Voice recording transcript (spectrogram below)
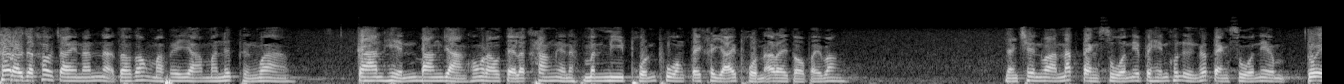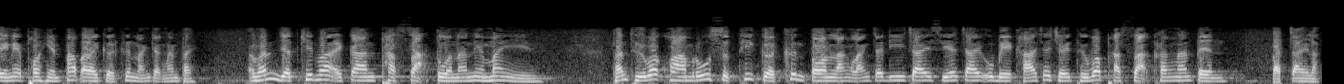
ถ้าเราจะเข้าใจนั้นน่ะเราต้องมาพยายามมานึกถึงว่า การเห็นบางอย่างของเราแต่ละครั้งเนี่ยนะมันมีผลพวงไปขยายผลอะไรต่อไปบ้าง อย่างเช่นว่านักแต่งสวนเนี่ยไปเห็นคนอื่นเขาแต่งสวนเนี่ย ตัวเองเนี่ยพอเห็นภาพอะไรเกิดขึ้นหลังจากนั้นไปเพราะฉะนั้นอย่าคิดว่าไอการผัสสะตัวนั้นเนี่ยไม่พันถือว่าความรู้สึกที่เกิดขึ้นตอนหลังๆ จะดีใจเสียใจอุเบกขาเฉยๆถือว่าภาษะครั้งนั้นเป็นปัจจัยหลัก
